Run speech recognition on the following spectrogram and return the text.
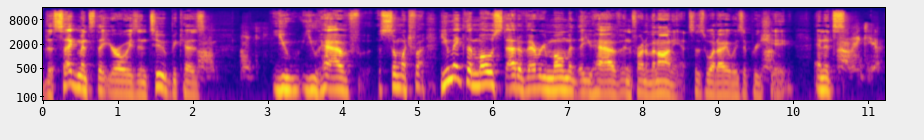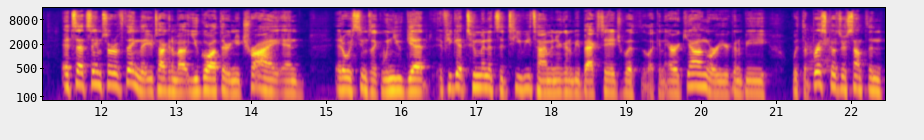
the segments that you're always in too because you you have so much fun. You make the most out of every moment that you have in front of an audience. Is what I always appreciate. And it's Oh, thank you. it's that same sort of thing that you're talking about. You go out there and you try, and it always seems like when you get if you get two minutes of TV time and you're going to be backstage with like an Eric Young or you're going to be with the Briscoes or something,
